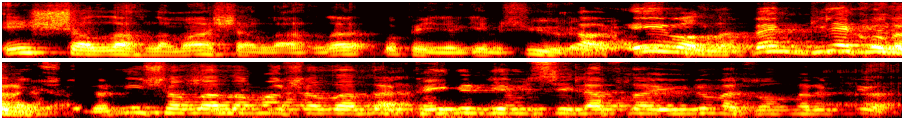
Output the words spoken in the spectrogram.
İnşallahla maşallahla bu peynir gemisi yürüyor. Ya eyvallah. Ben dilek yürümüyor. olarak söylüyorum. İnşallahla maşallahla evet. peynir gemisi lafla yürümez. Onları biliyorum.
